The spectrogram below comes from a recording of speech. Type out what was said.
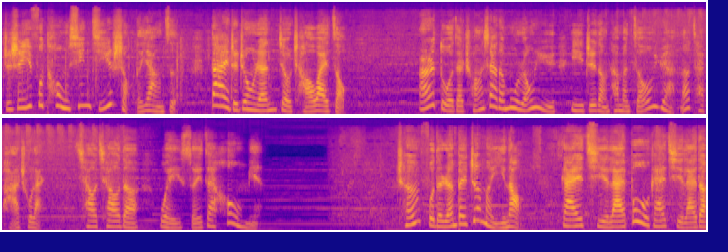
只是一副痛心疾首的样子，带着众人就朝外走。而躲在床下的慕容羽，一直等他们走远了才爬出来，悄悄地尾随在后面。陈府的人被这么一闹，该起来不该起来的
